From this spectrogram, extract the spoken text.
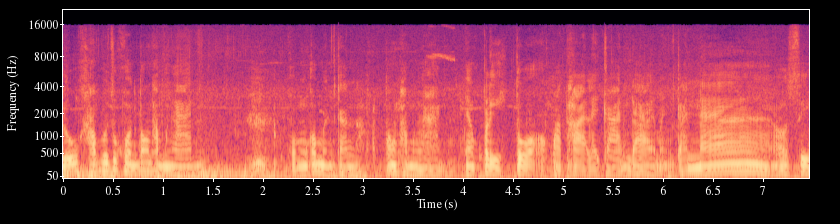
รู้ครับว่าทุกคนต้องทำงาน ผมก็เหมือนกันต้องทำงาน ยังปลีกตัวออกมาถ่ายรายการได้เหมือนกันนะ เอาสิ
